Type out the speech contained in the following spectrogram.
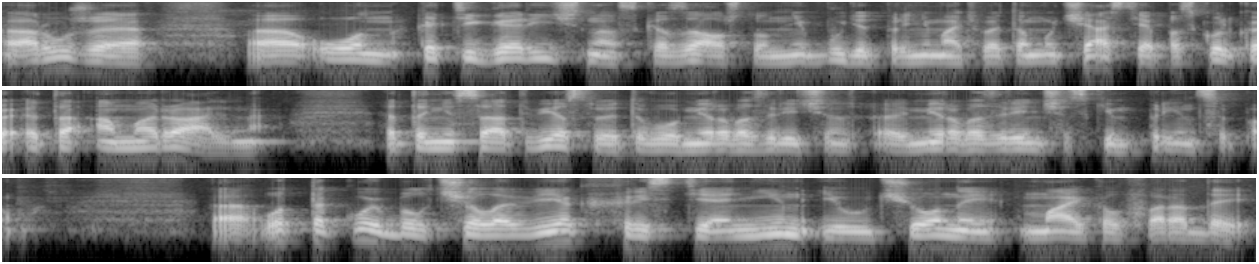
оружия, Э, он категорично сказал, что он не будет принимать в этом участие, поскольку это аморально. Это не соответствует его мировоззренческим принципам. Э, вот такой был человек, христианин и ученый Майкл Фарадей.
